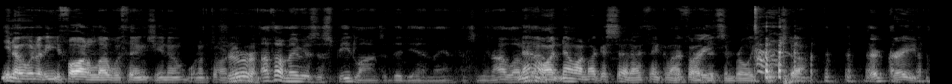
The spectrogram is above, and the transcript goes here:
you know, when you fall in love with things, you know what I'm talking Sure. about. I thought maybe it was the speed lines that did you in, man. 'Cause, I mean, I love No, I, no, like I said, I think They're Liefeld did some really cool stuff, They're great.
